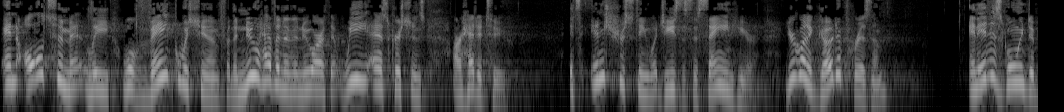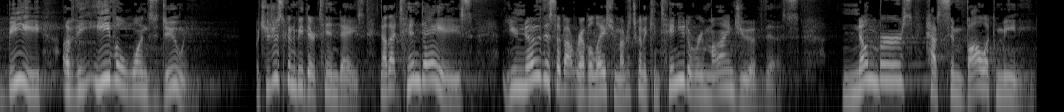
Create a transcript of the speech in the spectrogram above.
and ultimately will vanquish him for the new heaven and the new earth that we as Christians are headed to. It's interesting what Jesus is saying here. You're going to go to prison and it is going to be of the evil one's doing. But you're just going to be there 10 days. Now, that 10 days, you know this about Revelation. I'm just going to continue to remind you of this. Numbers have symbolic meaning.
